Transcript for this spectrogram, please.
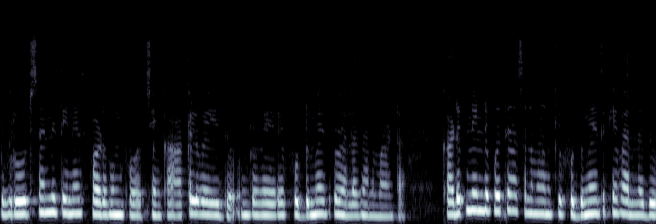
ఈ ఫ్రూట్స్ అన్నీ తినేసి పడుకుని పోవచ్చు. ఇంకా ఆకలి వేయదు. ఇంకా వేరే ఫుడ్ మీదకి వెళ్ళదనమాట. కడుపు నిండిపోతే అసలు మనకి ఫుడ్ మీదకే వెళ్ళదు.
